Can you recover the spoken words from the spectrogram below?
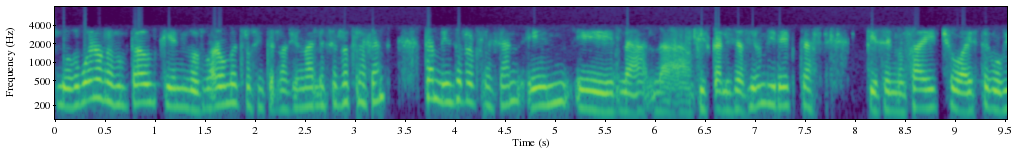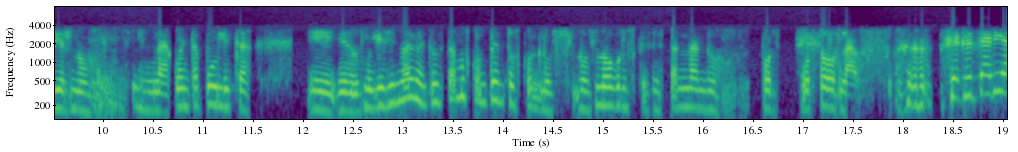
los buenos resultados que en los barómetros internacionales se reflejan, también se reflejan en eh, la, la fiscalización directa que se nos ha hecho a este gobierno en la cuenta pública eh, de 2019. Entonces estamos contentos con los, los logros que se están dando por, por todos lados. Secretaria,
